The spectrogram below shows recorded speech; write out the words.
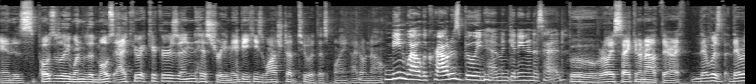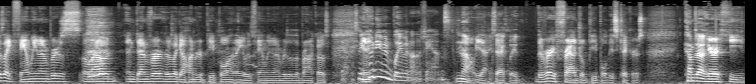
and is supposedly one of the most accurate kickers in history. Maybe he's washed up too at this point. I don't know. Meanwhile, the crowd is booing him and getting in his head. Boo! Really psyching him out there. I, there was there was like family members allowed in Denver. There was like hundred people. I think it was family members of the Broncos. Yeah, so you And- couldn't even blame it on the fans. no, yeah, exactly. They're very fragile people. These kickers. Comes out here. He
